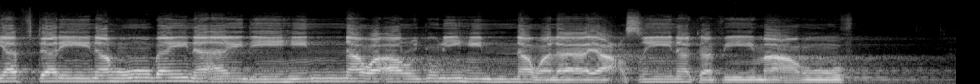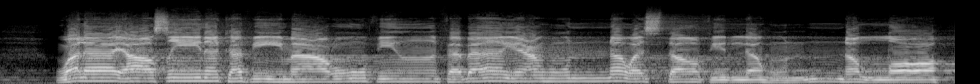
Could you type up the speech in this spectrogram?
يفترينه بين أيديهن وأرجلهن ولا يعصينك في معروف ولا يعصينك في معروف فبايعهن واستغفر لهن الله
